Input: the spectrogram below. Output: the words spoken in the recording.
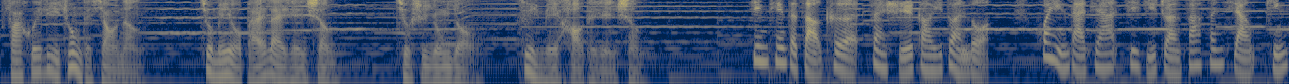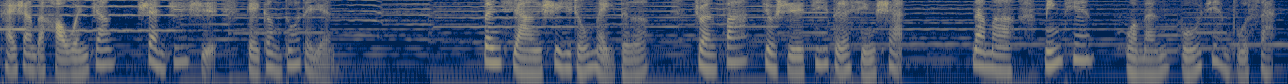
发挥利众的效能，就没有白来人生。就是拥有最美好的人生。今天的早课暂时告一段落，欢迎大家积极转发分享平台上的好文章、善知识给更多的人。分享是一种美德，转发就是积德行善。那么，明天我们不见不散。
